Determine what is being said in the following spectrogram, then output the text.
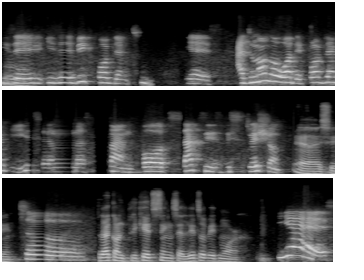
Is a hmm. is a big problem too. Yes. I do not know what the problem is, I understand, but that is the situation. Yeah, I see. So, so that complicates things a little bit more. Yes,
